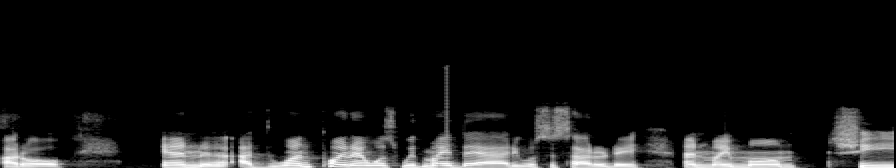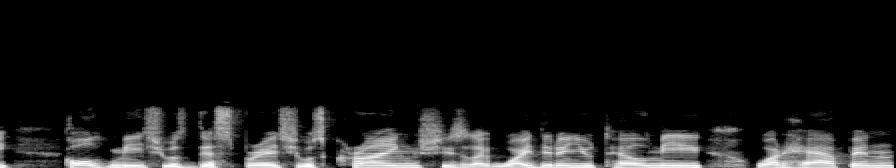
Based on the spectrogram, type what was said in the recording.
at all. And uh, at one point, I was with my dad. It was a Saturday, and my mom, she called me. She was desperate. She was crying. She's like, "Why didn't you tell me what happened?"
